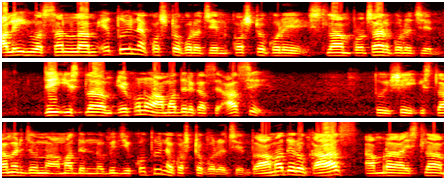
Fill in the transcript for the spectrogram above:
আলাইহি ওয়াসাল্লাম এতই না কষ্ট করেছেন, কষ্ট করে ইসলাম প্রচার করেছেন যে ইসলাম এখনও আমাদের কাছে আছে। তো সেই ইসলামের জন্য আমাদের নবীজি কতই না কষ্ট করেছেন। তো আমাদেরও কাজ আমরা ইসলাম,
